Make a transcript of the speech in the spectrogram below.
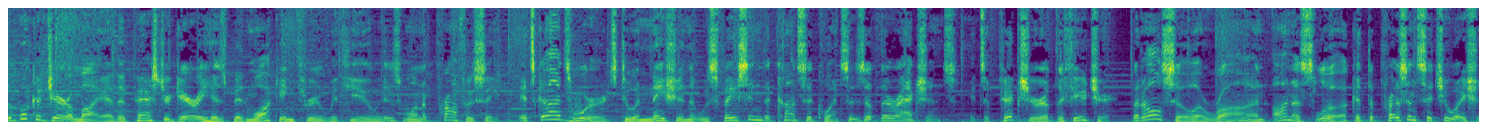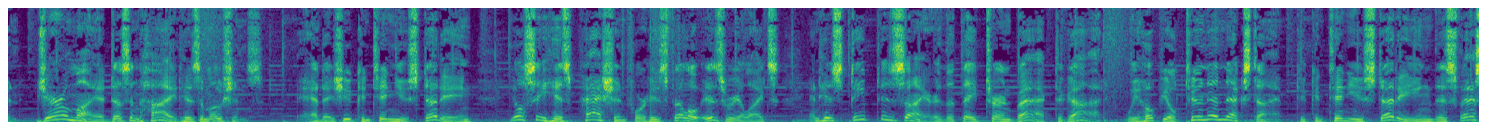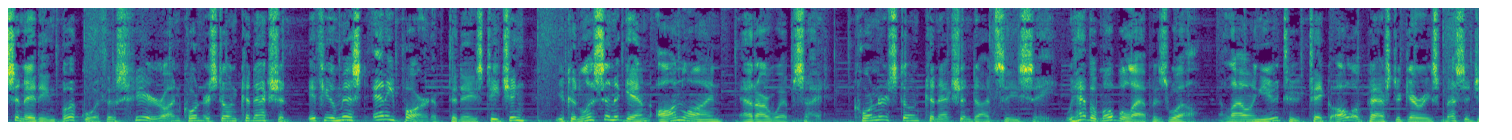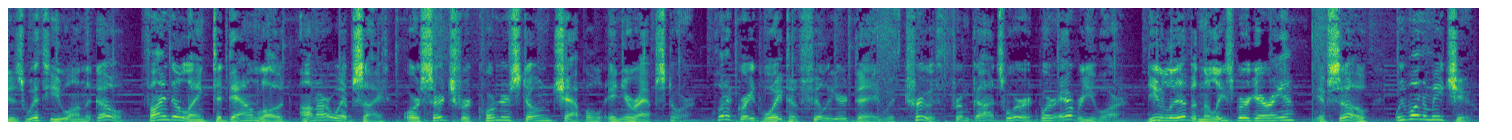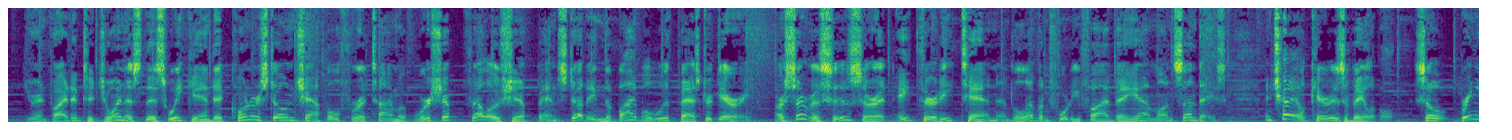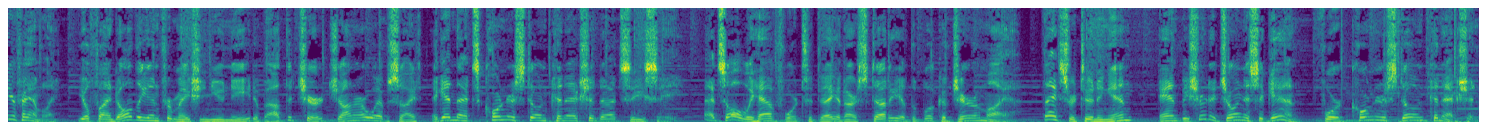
The book of Jeremiah that Pastor Gary has been walking through with you is one of prophecy. It's God's words to a nation that was facing the consequences of their actions. It's a picture of the future, but also a raw and honest look at the present situation. Jeremiah doesn't hide his emotions. And as you continue studying, you'll see his passion for his fellow Israelites and his deep desire that they turn back to God. We hope you'll tune in next time to continue studying this fascinating book with us here on Cornerstone Connection. If you missed any part of today's teaching, you can listen again online at our website cornerstoneconnection.cc. We have a mobile app as well, allowing you to take all of Pastor Gary's messages with you on the go. Find a link to download on our website or search for Cornerstone Chapel in your App Store. What a great way to fill your day with truth from God's Word wherever you are. Do you live in the Leesburg area? If so, we want to meet you. You're invited to join us this weekend at Cornerstone Chapel for a time of worship, fellowship, and studying the Bible with Pastor Gary. Our services are at 8:30, 10, and 11:45 a.m. on Sundays, and childcare is available. So bring your family. You'll find all the information you need about the church on our website. Again, that's cornerstoneconnection.cc. That's all we have for today in our study of the book of Jeremiah. Thanks for tuning in, and be sure to join us again for Cornerstone Connection.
